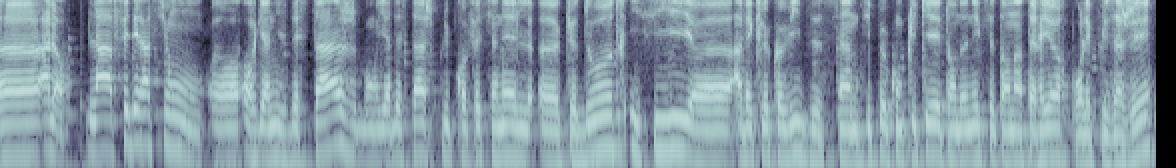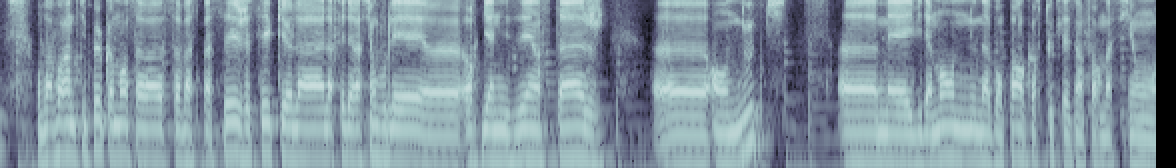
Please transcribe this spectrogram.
Euh, alors, la fédération euh, organise des stages. Bon, il y a des stages plus professionnels euh, que d'autres. Ici, avec le Covid, c'est un petit peu compliqué étant donné que c'est en intérieur pour les plus âgés. On va voir un petit peu comment ça va, se passer. Je sais que la, fédération voulait organiser un stage en août, mais évidemment, nous n'avons pas encore toutes les informations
